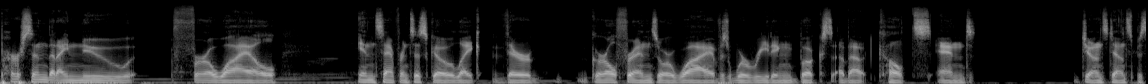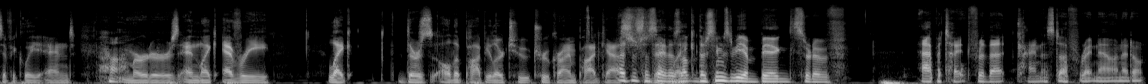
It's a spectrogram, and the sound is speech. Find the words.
person that I knew for a while in San Francisco, like their girlfriends or wives were reading books about cults and Jonestown specifically and murders and like every like there's all the popular true, true crime podcasts. I was just to say, there's like, a, there seems to be a big sort of appetite for that kind of stuff right now, and I don't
